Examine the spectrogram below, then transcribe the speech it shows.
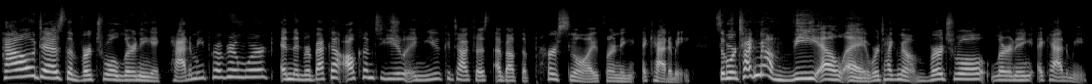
How does the Virtual Learning Academy program work? And then, Rebecca, I'll come to you and you can talk to us about the Personalized Learning Academy. So, we're talking about VLA, we're talking about Virtual Learning Academy.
